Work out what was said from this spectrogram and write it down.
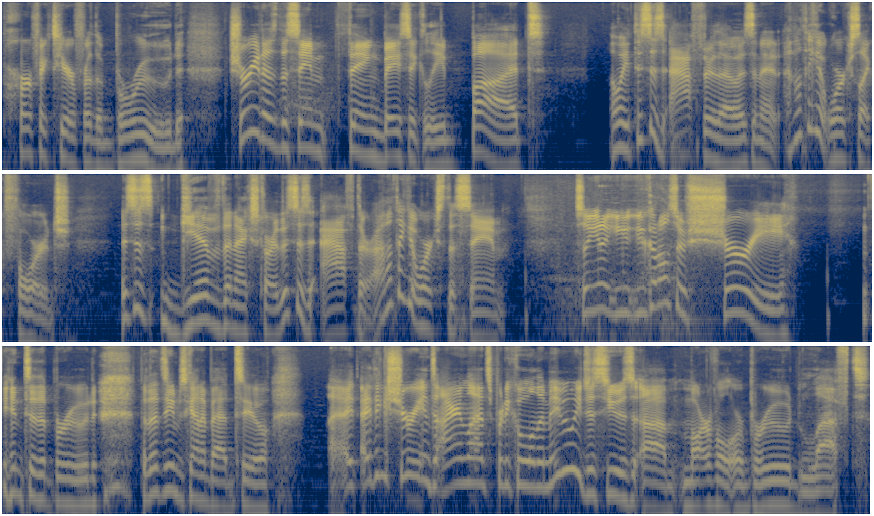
perfect here for the Brood. Shuri does the same thing, basically, but... Oh, wait, this is after, though, isn't it? I don't think it works like Forge. This is give the next card. This is after. I don't think it works the same. So, you know, you, you could also Shuri into the Brood, but that seems kind of bad, too. I, I think Shuri into Iron Lad's pretty cool. And then maybe we just use um, Marvel or Brood left.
